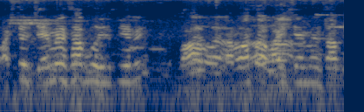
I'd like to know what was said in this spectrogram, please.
ఫస్ట్ చైర్మన్ సాబ్ ఇచ్చారు తర్వాత వైస్ చైర్మన్ సాబ్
